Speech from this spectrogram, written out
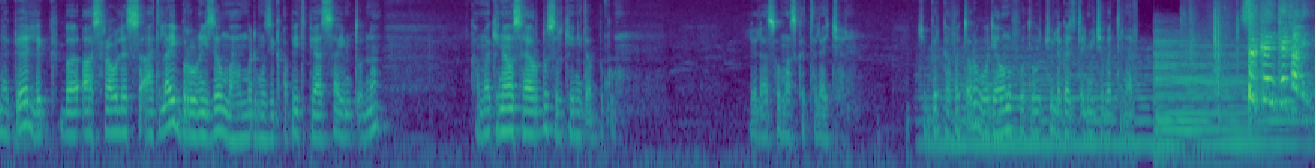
ነገ ልክ በአስራ ሁለት ሰዓት ላይ ብሩን ይዘው መሐመድ ሙዚቃ ቤት ፒያሳ ይምጡና ከመኪናው ሳይወርዱ ስልኬን ይጠብቁ። ሌላ ሰው ማስከተል አይቻልም። ችግር ከፈጠሩ ወዲያውኑ ፎቶዎቹን ለጋዜጠኞች ይበትናሉ። ስልክህን ከየት አገኘው?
